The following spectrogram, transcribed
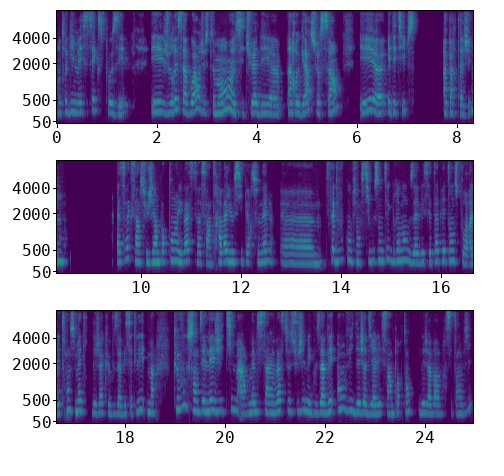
entre guillemets, s'exposer. Et je voudrais savoir justement euh, si tu as des, euh, un regard sur ça et, et des tips à partager. Mmh. Ah, c'est vrai que c'est un sujet important et vaste, c'est un travail aussi personnel. Faites-vous confiance. Si vous sentez que vraiment vous avez cette appétence pour aller transmettre, déjà que vous avez cette que vous sentez légitime, alors même si c'est un vaste sujet, mais que vous avez envie déjà d'y aller, c'est important déjà avoir cette envie.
